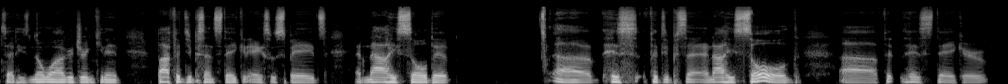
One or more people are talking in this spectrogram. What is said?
said he's no longer drinking it. Bought fifty percent stake in Ace of Spades, and now he sold it. Uh, his fifty percent, and now he sold uh his stake or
